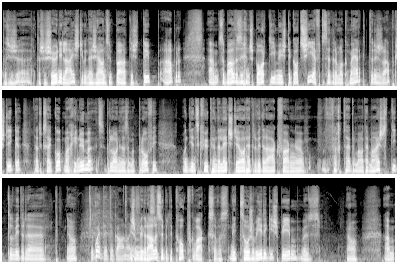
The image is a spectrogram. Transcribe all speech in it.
Das ist, äh, das ist eine schöne Leistung und er ist auch ein sympathischer Typ, aber ähm, sobald er sich in den Sport einmischt, dann geht es schief. Das hat er einmal gemerkt, dann ist er abgestiegen, dann hat er gesagt, gut, mache ich nicht mehr, jetzt überlasse ich das einem Profi. Und ich habe das Gefühl, in den letzten Jahren hat er wieder angefangen. Vielleicht hat er mal den Meistertitel wieder, äh, ja. Ja gut, hat er gar noch Ist ihm wieder alles über den Kopf gewachsen, was nicht so schwierig ist bei ihm, weil es, ja, ähm,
